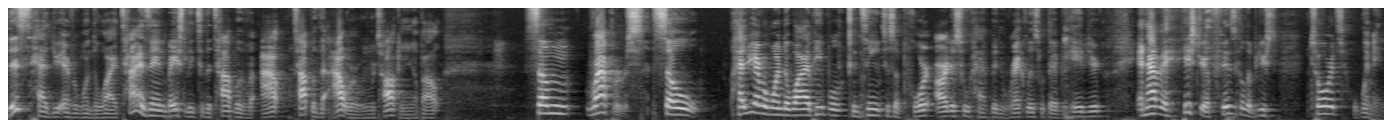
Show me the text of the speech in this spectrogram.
this had You Ever wonder Why ties in basically to the top of out top of the hour we were talking about some rappers. So, have you ever wondered why people continue to support artists who have been reckless with their behavior and have a history of physical abuse towards women?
